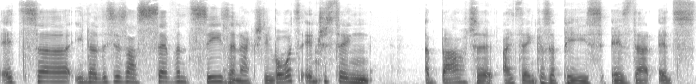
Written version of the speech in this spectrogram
it's uh, you know this is our seventh season actually. But what's interesting about it, I think, as a piece is that it's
